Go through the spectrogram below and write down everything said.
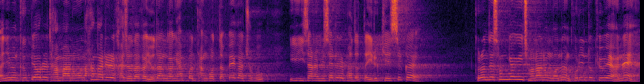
아니면 그 뼈를 담아놓은 항아리를 가져다가 요단강에 한번 담궜다 빼가지고 이, 이 사람이 세례를 받았다 이렇게 했을까요? 그런데 성경이 전하는 것은 고린도 교회 안에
